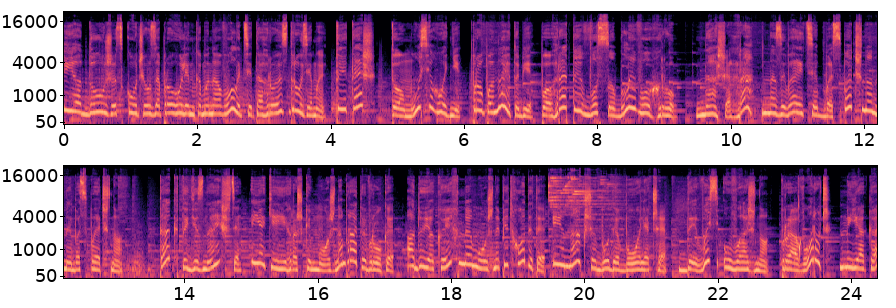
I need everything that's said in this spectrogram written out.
Я дуже скучив за прогулянками на вулиці та грою з друзями. Ти теж? Тому сьогодні пропоную тобі пограти в особливу гру. Наша гра називається Безпечно небезпечно. Так ти дізнаєшся, які іграшки можна брати в руки, а до яких не можна підходити. Інакше буде боляче. Дивись уважно. Праворуч м'яка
